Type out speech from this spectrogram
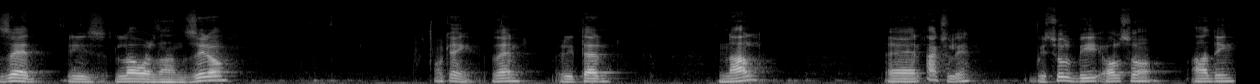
z is lower than 0 okay then return null. And actually we should be also adding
